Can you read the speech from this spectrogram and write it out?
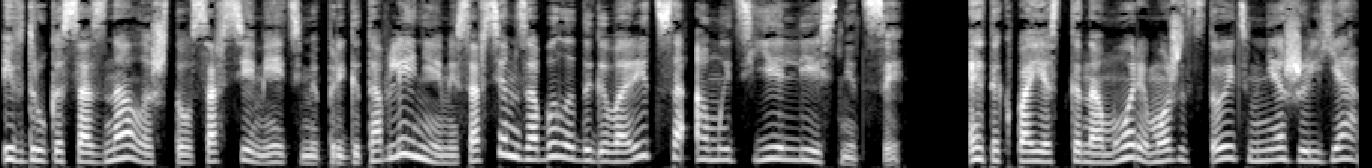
и вдруг осознала, что со всеми этими приготовлениями совсем забыла договориться о мытье лестницы. Этак поездка на море может стоить мне жилья.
